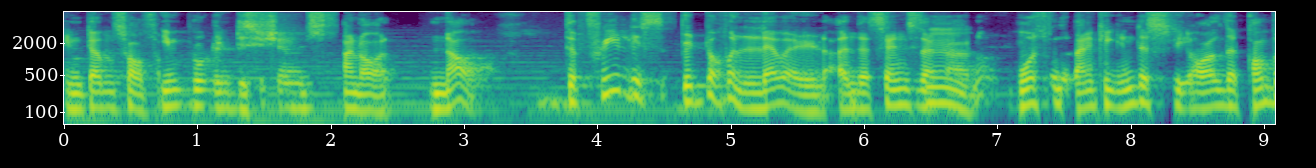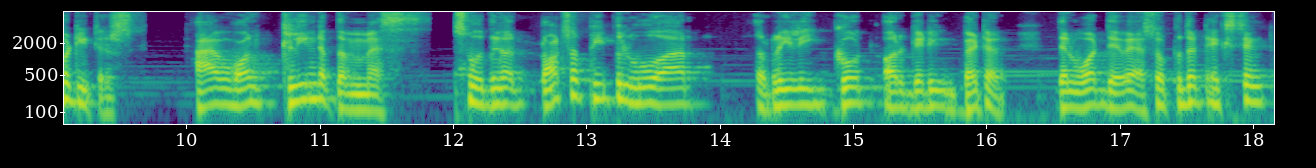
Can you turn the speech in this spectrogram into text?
in terms of imprudent decisions and all. Now, the field is a bit of a level in the sense that mm. uh, most of the banking industry, all the competitors, have all cleaned up the mess. So there are lots of people who are really good or getting better than what they were. So to that extent,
